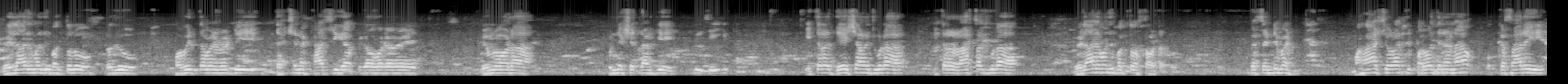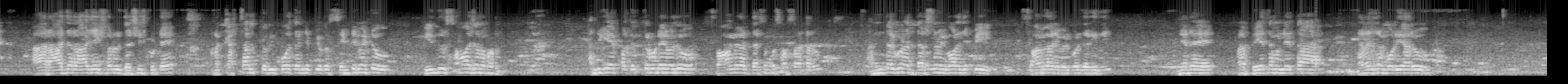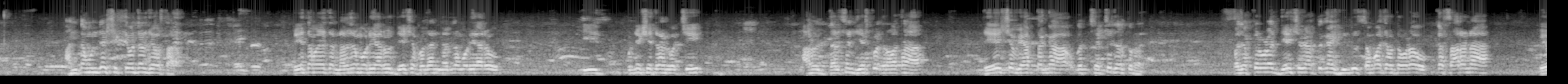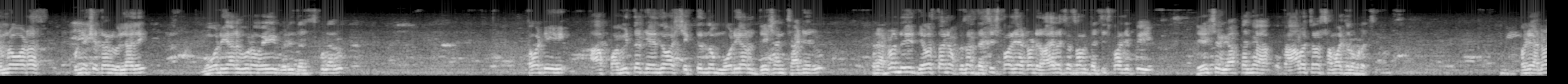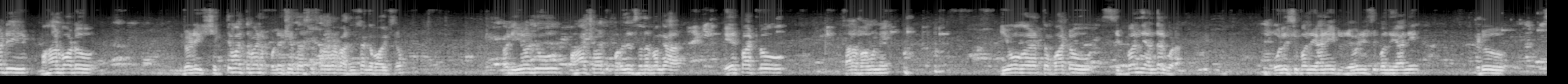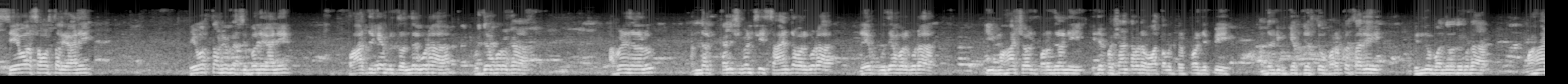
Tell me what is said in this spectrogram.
వేలాది మంది భక్తులు రోజు పవిత్రమైనటువంటి దక్షిణ కాశీగా పిలువబడే వేములవాడ పుణ్యక్షేత్రానికి ఇతర దేశాల నుంచి కూడా ఇతర రాష్ట్రాలకు కూడా వేలాది మంది భక్తులు వస్తూ ఉంటారు. ఒక సెంటిమెంట్ మహాశివరాత్రి పర్వదినాన ఒక్కసారి ఆ రాజరాజేశ్వరుని దర్శించుకుంటే మన కష్టాలు తొలగిపోతాయని చెప్పి ఒక సెంటిమెంటు హిందూ సమాజంలో పడుతుంది. అందుకే ప్రతి ఒక్కరు కూడా ఈరోజు స్వామివారి దర్శనం కోసం వస్తుంటారు అందరు కూడా దర్శనం ఇవ్వాలని చెప్పి స్వామివారి వేడుకోవడం జరిగింది. నేనే మన ప్రియతమ నేత నరేంద్ర మోడీ గారు అంతకుముందే శక్తివంతుల దేవస్థానం. ప్రియతమ నేత నరేంద్ర మోడీ గారు దేశ ప్రధాని నరేంద్ర మోడీ గారు ఈ పుణ్యక్షేత్రానికి వచ్చి ఆమె దర్శనం చేసుకున్న తర్వాత దేశవ్యాప్తంగా ఒక చర్చ జరుగుతున్నది. ప్రతి ఒక్కరు కూడా దేశవ్యాప్తంగా హిందూ సమాజం అంతా కూడా ఒక్కసారైనా వేములవాడ పుణ్యక్షేత్రానికి వెళ్ళాలి. మోడీ గారు కూడా పోయి వెళ్ళి దర్శించుకున్నారు. కాబట్టి ఆ పవిత్రత ఏదో ఆ శక్తి ఏందో మోడీ గారు దేశాన్ని చాటారు. మరి అటువంటి దేవస్థానం ఒకసారి దర్శించుకోవాలి అటువంటి రాయలక్ష్మ స్వామిని దర్శించుకోవాలని చెప్పి దేశవ్యాప్తంగా ఒక ఆలోచన సమాజంలో కూడా వచ్చింది. మరి అటువంటి మహానుభావుడు ఇటువంటి శక్తివంతమైన పుణ్యక్షేత్ర దర్శించుకోవడానికి అదృష్టంగా భావించడం మరి ఈరోజు మహాశివరాత్రి పర్వదిన సందర్భంగా ఏర్పాట్లు చాలా బాగున్నాయి. ఈఓ గారితో పాటు సిబ్బంది అందరు కూడా పోలీస్ సిబ్బంది కానీ ఇటు రెవెన్యూ సిబ్బంది కానీ ఇటు సేవా సంస్థలు కానీ దేవస్థానం యొక్క సిబ్బంది కానీ పాత్రికేయ మిత్రులందరూ కూడా ఉద్యోగపూర్వక అభినందనలు. అందరు కలిసిమెలిసి సాయంత్రం వరకు కూడా రేపు ఉదయం వరకు కూడా ఈ మహాశివుని పర్వదినాన్ని ఇదే ప్రశాంతమైన వాతావరణం జరుపుకోవాలని చెప్పి అందరికీ విజ్ఞప్తి చేస్తూ మరొకసారి హిందూ బంధువులందరూ కూడా మహా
